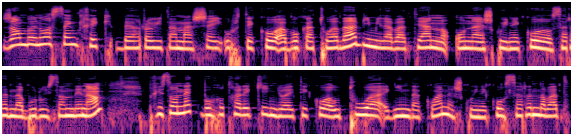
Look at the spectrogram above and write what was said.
Jean Benoit Zenkrik berroita masei urteko abokatua da, 2000 batean ona eskuineko zerrenda buru izan dena. Brizonek bohotrarekin joaiteko autua egindakoan eskuineko zerrenda bat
